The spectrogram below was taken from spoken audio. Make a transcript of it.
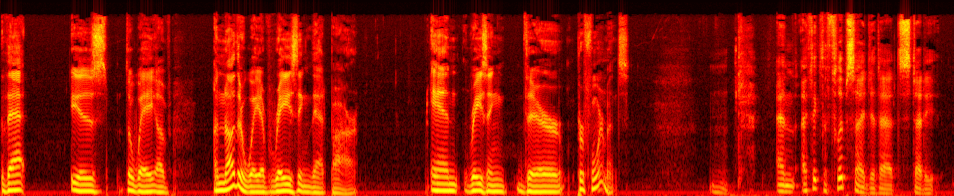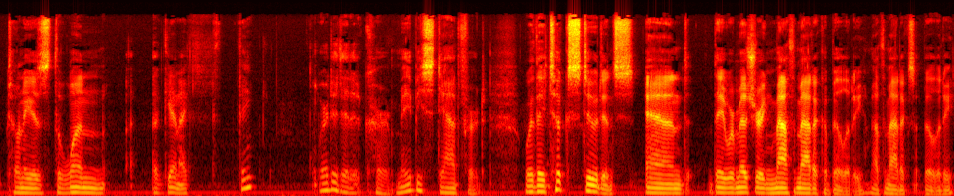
that is the way of another way of raising that bar and raising their performance. Mm. And I think the flip side to that study, Tony, is the one, again, I think, where did it occur? Maybe Stanford, where they took students and they were measuring mathematic ability, mathematics ability,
